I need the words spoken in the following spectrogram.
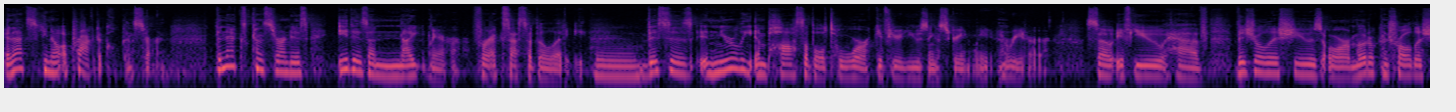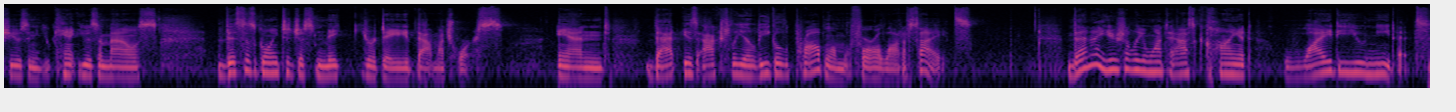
And that's you know a practical concern. The next concern is it is a nightmare for accessibility. Mm. this is nearly impossible to work if you're using a screen reader. So if you have visual issues or motor control issues and you can't use a mouse this is going to just make your day that much worse and that is actually a legal problem for a lot of sites. Then I usually want to ask a client, why do you need it?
